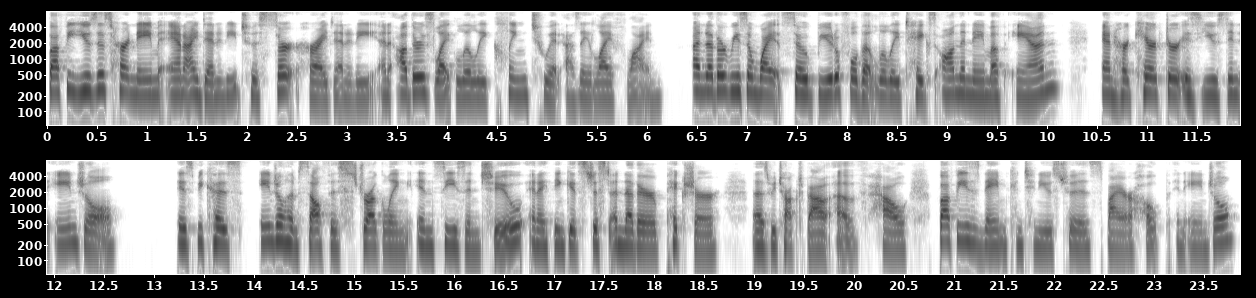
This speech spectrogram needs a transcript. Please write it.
Buffy uses her name and identity to assert her identity, and others like Lily cling to it as a lifeline. Another reason why it's so beautiful that Lily takes on the name of Anne and her character is used in Angel is because Angel himself is struggling in season two. And I think it's just another picture, as we talked about, of how Buffy's name continues to inspire hope in Angel.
